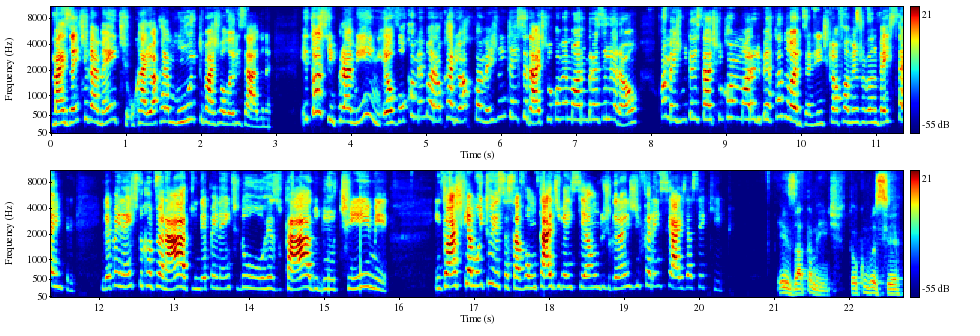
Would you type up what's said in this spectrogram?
Mas antigamente o carioca era muito mais valorizado, né? Então, assim, para mim, eu vou comemorar o carioca com a mesma intensidade que eu comemoro um brasileirão, com a mesma intensidade que eu comemoro a Libertadores. A gente quer o Flamengo jogando bem sempre, independente do campeonato, independente do resultado, do time. Então, acho que é muito isso, essa vontade de vencer é um dos grandes diferenciais dessa equipe. Exatamente, estou com você.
